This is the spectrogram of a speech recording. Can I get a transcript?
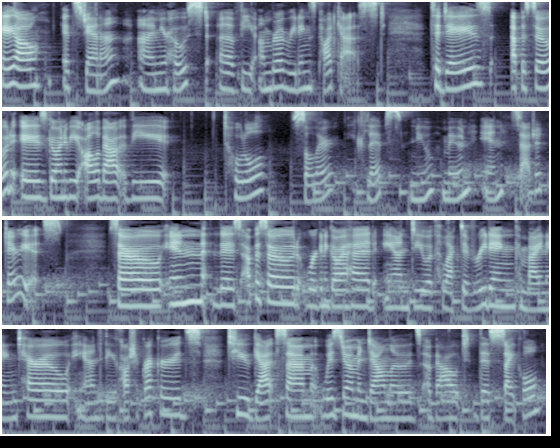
Hey, y'all, it's Jana. I'm your host of the Umbra Readings podcast. Today's episode is going to be all about the total solar eclipse new moon in Sagittarius. So, in this episode, we're going to go ahead and do a collective reading combining tarot and the Akashic Records to get some wisdom and downloads about this cycle.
